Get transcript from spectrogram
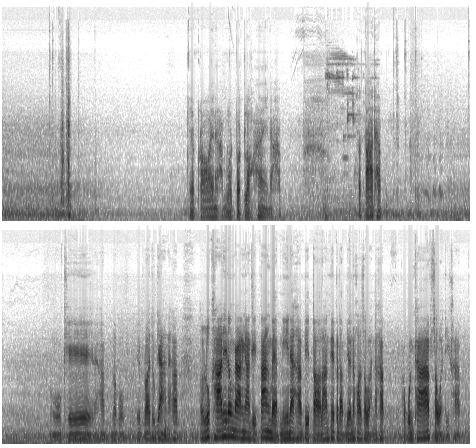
เรียบร้อยนะครับ รถปลดล็อกให้นะครับ สตาร์ทครับโอ เคนะครับระบบเรียบร้อยทุกอย่างนะครับเราลูกค้าที่ต้องการงานติดตั้งแบบนี้นะครับ ติดต่อร้านเพชรประดับยนต์นครสวรรค์นะครับ ขอบคุณครับ สวัสดีครับ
